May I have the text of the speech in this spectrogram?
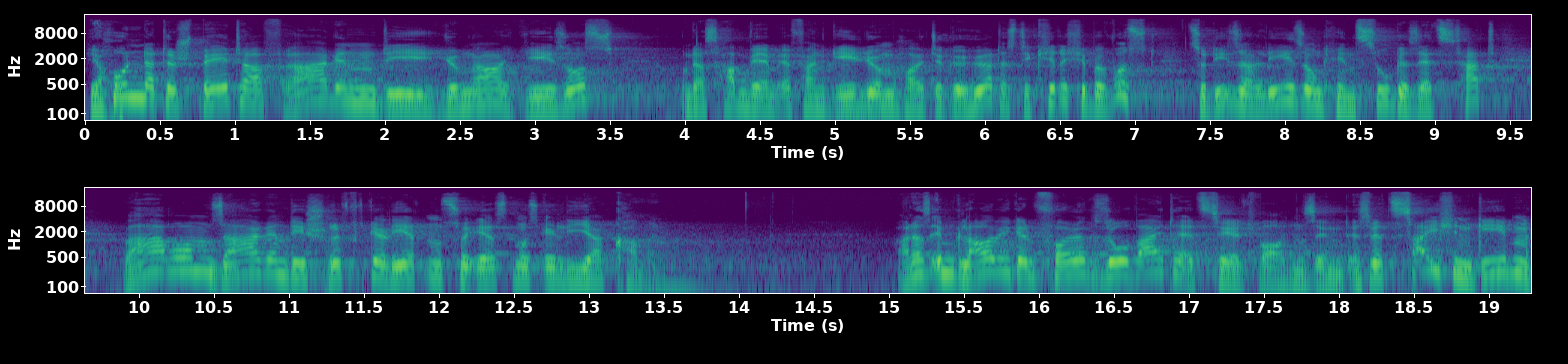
Jahrhunderte später fragen die Jünger Jesus, und das haben wir im Evangelium heute gehört, dass die Kirche bewusst zu dieser Lesung hinzugesetzt hat. Warum sagen die Schriftgelehrten zuerst muss Elia kommen? Weil das im gläubigen Volk so weitererzählt worden sind. Es wird Zeichen geben.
